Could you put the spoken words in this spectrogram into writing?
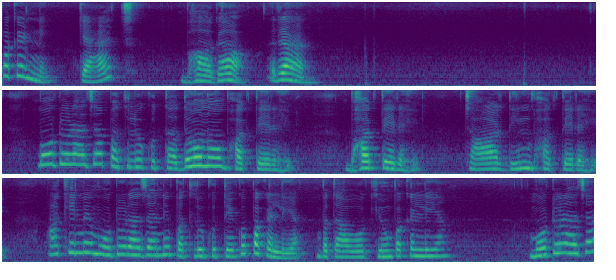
पकड़ने। कैच भागा, रन। मोटू राजा, पतलू, कुत्ता दोनों भागते रहे भागते रहे, चार दिन भागते रहे। आखिर में मोटू राजा ने पतलू कुत्ते को पकड़ लिया। बताओ क्यों पकड़ लिया? मोटू राजा,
